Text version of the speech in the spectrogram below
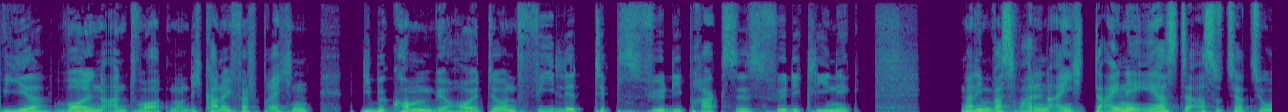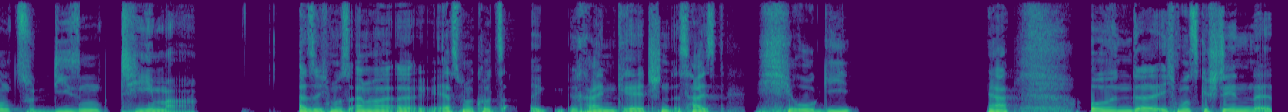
wir wollen Antworten. Und ich kann euch versprechen, die bekommen wir heute und viele Tipps für die Praxis, für die Klinik. Nadim, was war denn eigentlich deine erste Assoziation zu diesem Thema? Also ich muss einmal äh, erstmal kurz äh, reingrätschen. Es heißt Chirurgie. Ja. Und äh, ich muss gestehen, äh,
